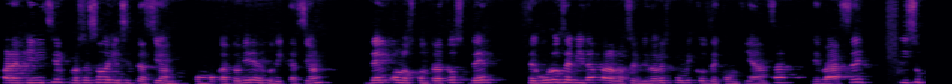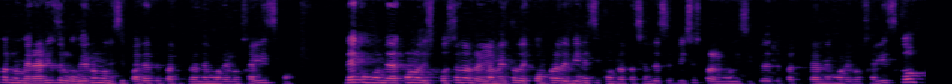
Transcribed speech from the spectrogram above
para que inicie el proceso de licitación, convocatoria y adjudicación del o los contratos de seguros de vida para los servidores públicos de confianza, de base y supernumerarios del gobierno municipal de Tepatitlán de Morelos, Jalisco, de conformidad con lo dispuesto en el reglamento de compra de bienes y contratación de servicios para el municipio de Tepatitlán de Morelos, Jalisco,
